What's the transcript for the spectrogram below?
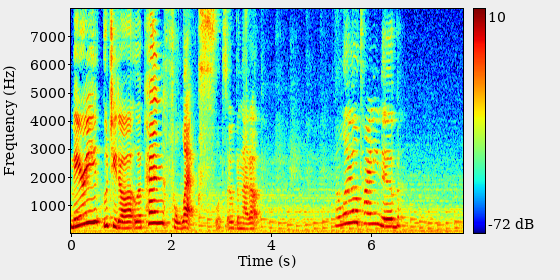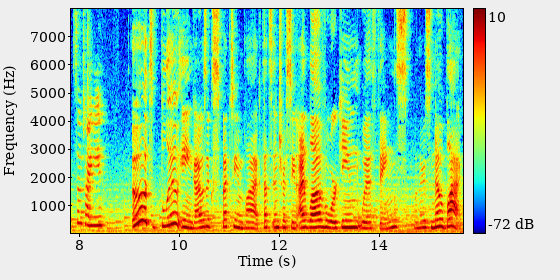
Marvy Uchida Le Pen Flex. Let's open that up. A little tiny nib. So tiny. Oh, it's blue ink. I was expecting black. That's interesting. I love working with things when there's no black.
